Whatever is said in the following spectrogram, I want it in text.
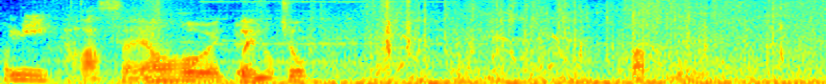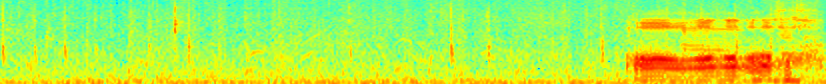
흠이 박았어요. 왼쪽. 아아아아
